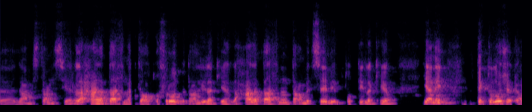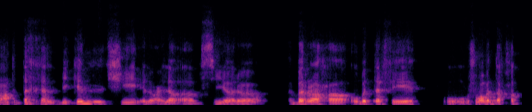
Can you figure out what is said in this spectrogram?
اللي عم بيستعمل السياره لحالها بتعرف إنك طلعت off-road بتعلي لك إياها. لحالها بتعرف انه أنت عم بتسابق بتوطي لك إياها. يعني التكنولوجيا اليوم عم تتدخل بكل شيء له علاقة بالسيارة بالراحة وبالترفيه. وشو ما بدك حط.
